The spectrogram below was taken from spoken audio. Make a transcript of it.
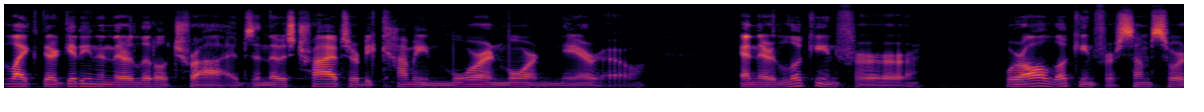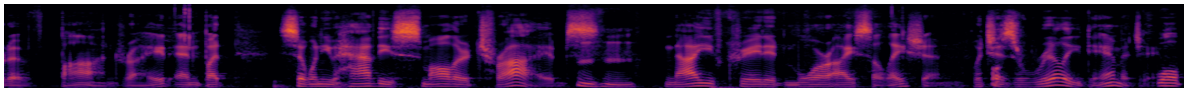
like they're getting in their little tribes, and those tribes are becoming more and more narrow, and they're looking for. We're all looking for some sort of bond, right? And but so when you have these smaller tribes, now you've created more isolation, which is really damaging. Well,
